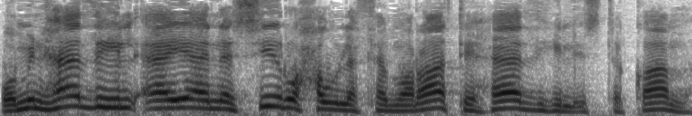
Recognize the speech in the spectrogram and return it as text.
ومن هذه الآية نسير حول ثمرات هذه الاستقامة.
